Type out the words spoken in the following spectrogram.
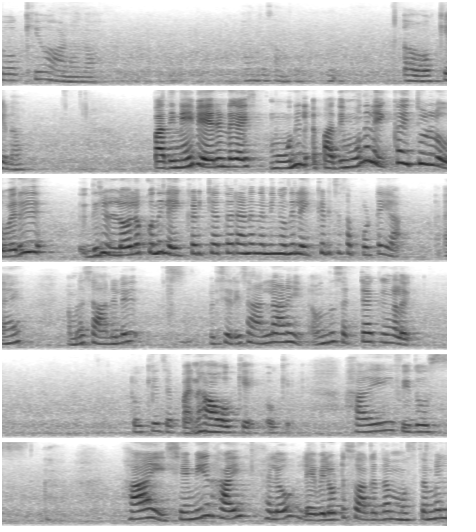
ടോക്കിയോ ആണെന്നോ? എന്താ സംഭവം? ഓക്കേടാ പതിനേഴ് പേരുണ്ട് ഗൈസ് മൂന്ന് പതിമൂന്ന് ലൈക്ക് അയച്ചുള്ളൂ ഇവർ ഇതിലുള്ളവരൊക്കെ ഒന്ന് ലൈക്ക് അടിക്കാത്തവരാണെന്നുണ്ടെങ്കിൽ ഒന്ന് ലൈക്ക് അടിച്ച് സപ്പോർട്ട് ചെയ്യാം. ഏ? നമ്മുടെ ചാനൽ ഒരു ചെറിയ ചാനലാണ് ഒന്ന് സെറ്റാക്കുക ടോക്കിയോ ജപ്പാൻ. ആ okay okay. Hi Fidus. Hi Shameer hi. Hello ലൈവിലോട്ട് സ്വാഗതം. മുസമ്മിൽ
